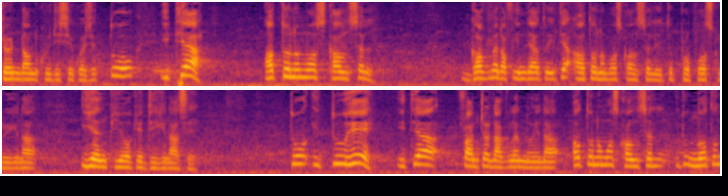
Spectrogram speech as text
টাৰ্ণ ডাউন কৰি দিছে কৈছে তো এতিয়া অট'নমাছ কাউঞ্চিল গভৰ্ণমেণ্ট অফ ইণ্ডিয়াটো এতিয়া অট'নমাছ কাউঞ্চিল এইটো প্ৰপ'জ কৰি কিনা E N P O okay কিনা আছে তো ইটোহে এতিয়া ফ্ৰণ্টিয়াৰ নাগালেণ্ড নহয় না অট'নমাছ কাউঞ্চিল এইটো নতুন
